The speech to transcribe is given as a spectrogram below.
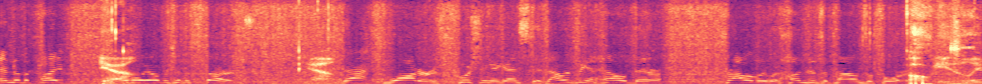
end of the pipe Yeah. all the way over to the start, Yeah. that water is pushing against it. That was being held there probably with hundreds of pounds of force. Oh, easily.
